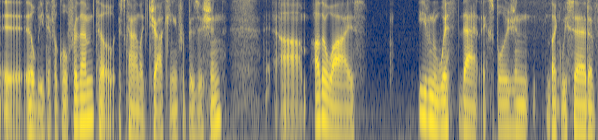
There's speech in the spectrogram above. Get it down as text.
it, it'll be difficult for them to. It's kind of like jockeying for position. Um, otherwise, even with that explosion, like we said, of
